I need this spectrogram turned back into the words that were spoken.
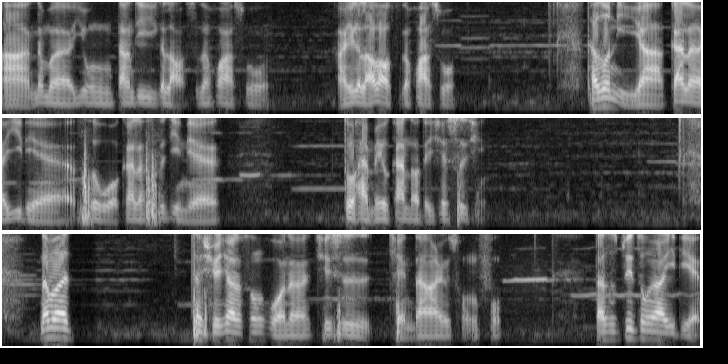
啊，那么用当地一个老师的话说，啊，一个老老师的话说，他说你呀，干了一点是我干了十几年都还没有干到的一些事情。那么在学校的生活呢，其实简单而又重复，但是最重要一点，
